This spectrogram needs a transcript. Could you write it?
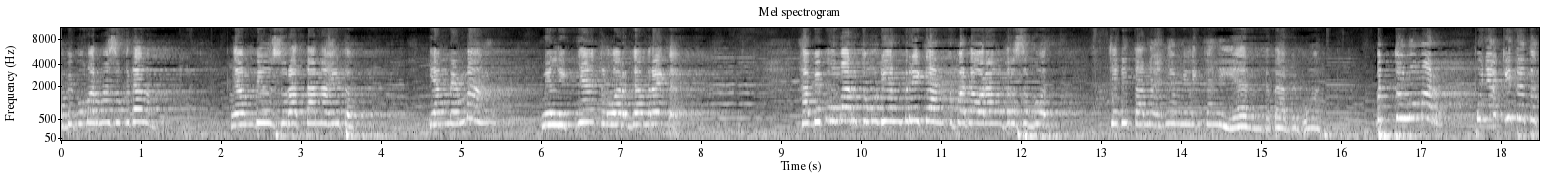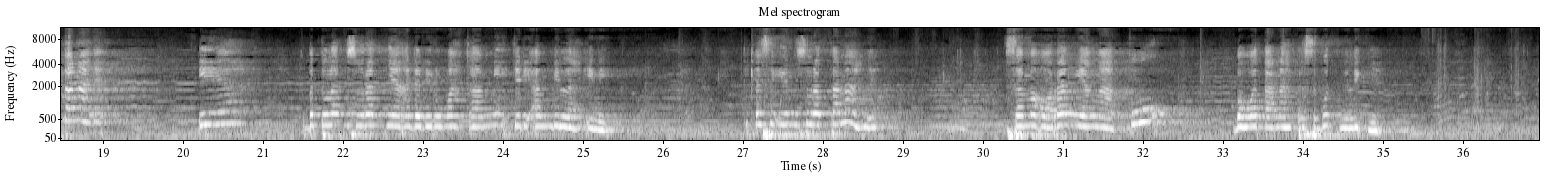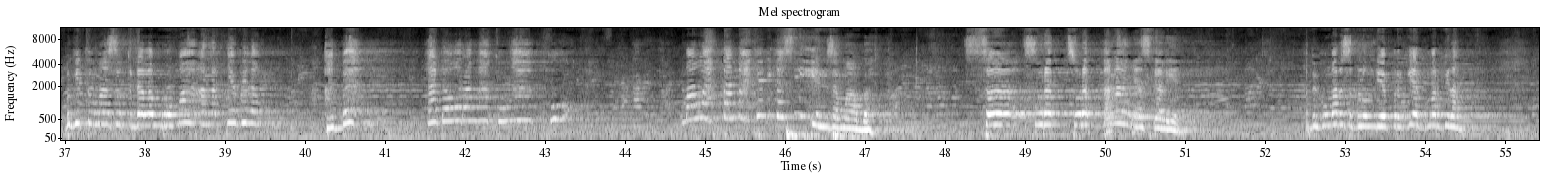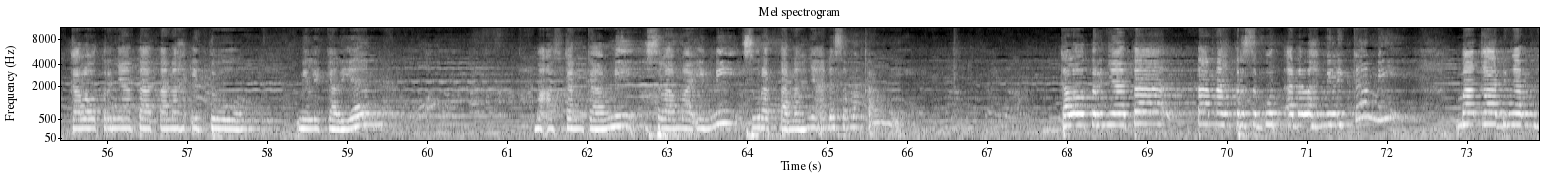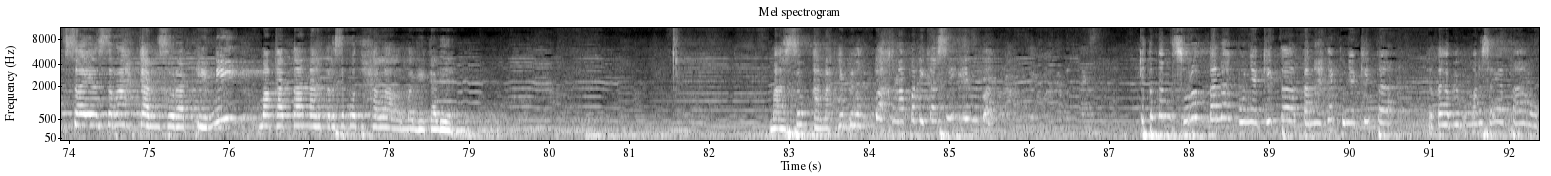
Habib Umar masuk ke dalam Ngambil surat tanah itu Yang memang Miliknya keluarga mereka. Habib Umar kemudian berikan kepada orang tersebut Jadi tanahnya milik kalian Kata Habib Umar. Betul Umar Punya kita tuh tanahnya. Iya Kebetulan suratnya ada di rumah kami Jadi ambillah ini. Dikasihin surat tanahnya sama orang yang ngaku bahwa tanah tersebut miliknya. Begitu masuk ke dalam rumah anaknya bilang abah ada orang ngaku-ngaku. Malah tanahnya dikasihin sama abah. Surat-surat tanahnya sekalian. Habib Umar sebelum dia pergi Habib Umar bilang kalau ternyata tanah itu milik kalian maafkan kami selama ini surat tanahnya ada sama kami kalau ternyata tanah tersebut adalah milik kami maka dengan saya serahkan surat ini maka tanah tersebut halal bagi kalian Masuk anaknya bilang, bah kenapa dikasihin bah? Itu kan surat tanah punya kita, tanahnya punya kita. Kata Habib Umar, saya tahu.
